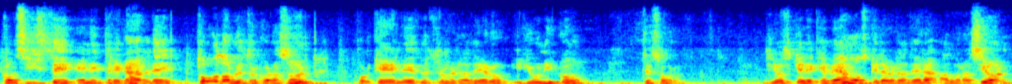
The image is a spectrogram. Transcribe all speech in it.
consiste en entregarle todo nuestro corazón porque Él es nuestro verdadero y único tesoro. Dios quiere que veamos que la verdadera adoración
